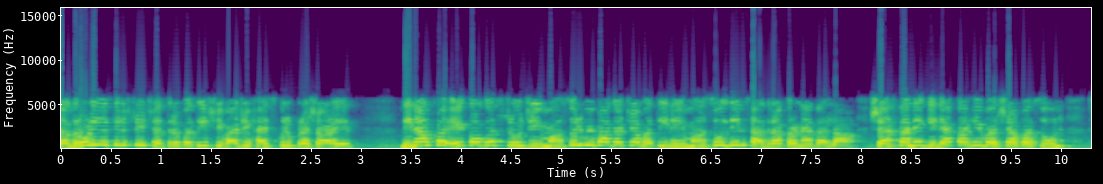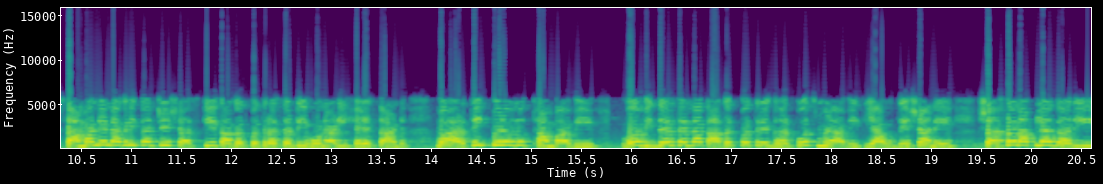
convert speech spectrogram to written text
सगरोळी येथील श्री छत्रपती शिवाजी हायस्कूल प्रशाळेत दिनांक एक ऑगस्ट रोजी महसूल विभागाच्या वतीने महसूल दिन साजरा करण्यात आला. शासनाने गेल्या काही वर्षापासून सामान्य नागरिकांची शासकीय कागदपत्रासाठी होणारी हेळसांड व आर्थिक पिळवणूक थांबावी व विद्यार्थ्यांना कागदपत्रे घरपोच मिळावीत या उद्देशाने शासन आपल्या दारी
